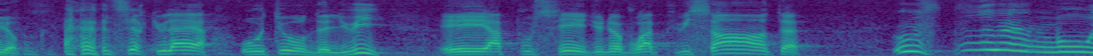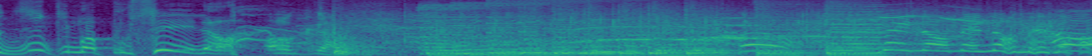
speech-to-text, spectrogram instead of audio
sur... circulaire autour de lui et a poussé d'une voix puissante. Ouf, le maudit qui m'a poussé, là! Oh, God! Oh! Mais non, mais non, mais non!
